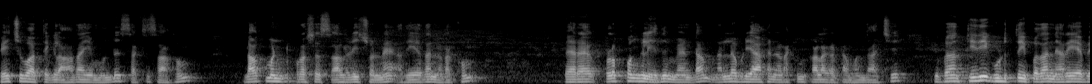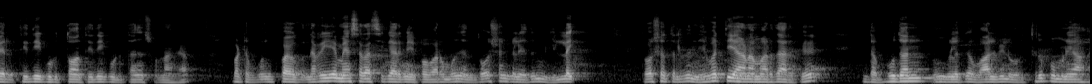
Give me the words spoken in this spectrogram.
பேச்சுவார்த்தைகள் ஆதாயம் உண்டு சக்ஸஸ் ஆகும். டாக்குமெண்ட் ப்ராசஸ் ஆல்ரெடி சொன்னேன் அதே தான் நடக்கும். வேறு குழப்பங்கள் எதுவும் வேண்டாம். நல்லபடியாக நடக்கும் காலகட்டம் வந்தாச்சு. இப்போ தான் திதி கொடுத்து இப்போ தான் நிறைய பேர் திதி கொடுத்தோம் திதி கொடுத்தாங்கன்னு சொன்னாங்க. பட் இப்போ நிறைய மேசராசிக்காரங்க இப்போ வரும்போது அந்த தோஷங்கள் எதுவும் இல்லை. தோஷத்துலேருந்து நிவர்த்தி ஆன மாதிரி தான் இருக்குது இந்த புதன் உங்களுக்கு வாழ்வில் ஒரு திருப்பு முனையாக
